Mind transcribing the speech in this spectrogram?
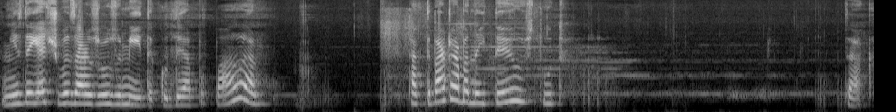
Мені здається, що ви зараз розумієте, куди я попала. Так, тепер треба знайти ось тут. Так,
